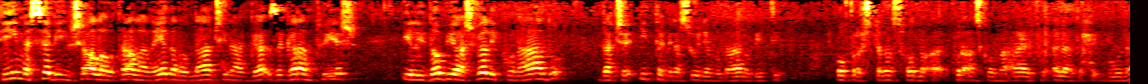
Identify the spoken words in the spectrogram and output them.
time sebi, inša Allah, na jedan od načina garantuješ ili dobijaš veliku nadu da će i tebi na sudnjemu danu biti oprošteno shodno kuranskom ajetu Ela tuhibbuna,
